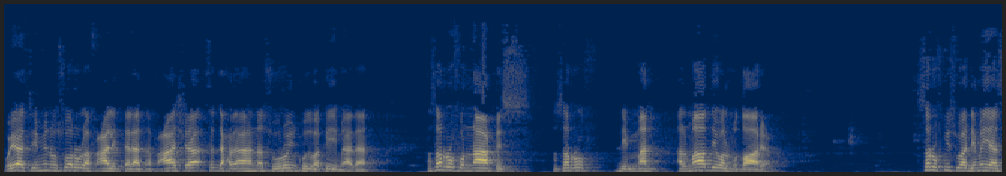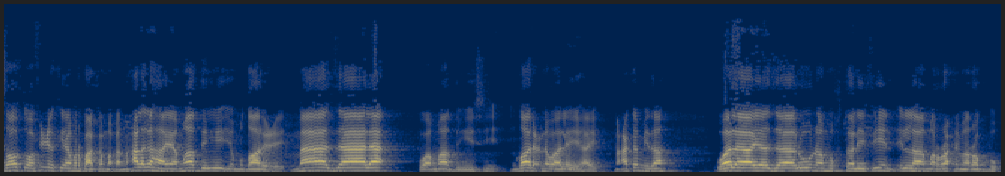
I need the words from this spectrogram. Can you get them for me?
wayaأti minhu suwar afcaali halaath afcaasha saddexda ahna suurooyinkooda waa ka yimaadaan tasarufu naaqis. Tasaruf dhiman almaadi walmudaaric tasarufkiisu waa dhiman yahay sababto waa ficilkii amar baa ka maqan. Maxaa laga hayaa? Maadigii iyo mudaaricii maa zaala. Waa maadigiisii mudaaricna waa leeyahay. Maxaa ka mid ah? Walaa yazaaluuna mukhtalifiin ilaa man raxima rabuk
